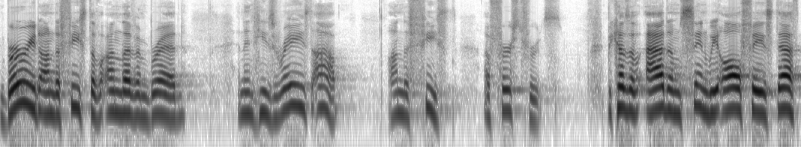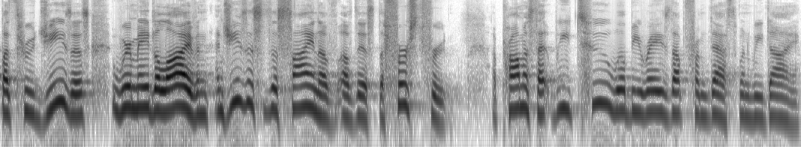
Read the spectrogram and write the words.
buried on the feast of unleavened bread, and then he's raised up on the feast of first fruits. Because of Adam's sin, we all face death, but through Jesus, we're made alive. And, and Jesus is the sign of, of this, the first fruit, a promise that we too will be raised up from death when we die,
